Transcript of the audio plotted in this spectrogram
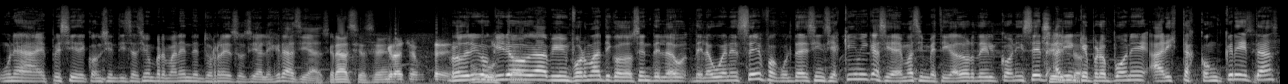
una especie de concientización permanente en tus redes sociales. Gracias. Gracias, eh. Gracias a ustedes. Rodrigo. Quiroga, bioinformático, docente de la, de la UNC, Facultad de Ciencias Químicas y además investigador del CONICET, Sí, alguien lo- que propone aristas concretas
